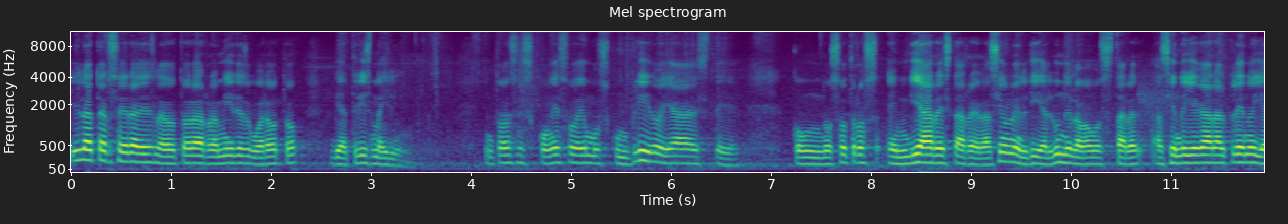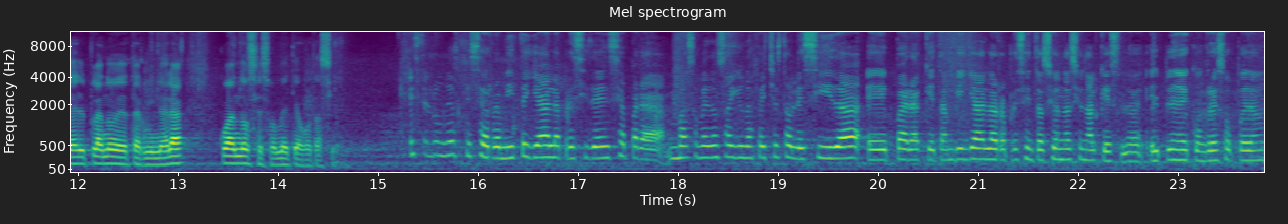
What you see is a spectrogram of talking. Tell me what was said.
y la tercera es la doctora Ramírez Guaroto Beatriz Mailín. Entonces con eso hemos cumplido ya este, con nosotros enviar esta relación. El día lunes la vamos a estar haciendo llegar al Pleno y ya el Pleno determinará cuándo se somete a votación. Este lunes que se remite ya a la presidencia para más o menos hay una fecha establecida eh, para que también ya la representación nacional, que es el Pleno de Congreso, puedan...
